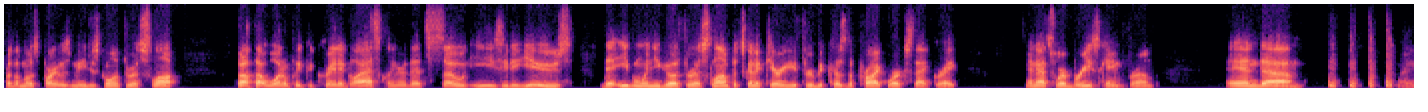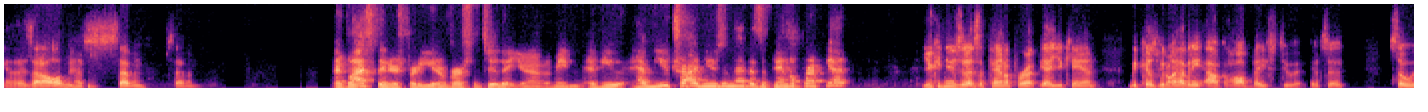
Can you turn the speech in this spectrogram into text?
for the most part, it was me just going through a slump. But I thought, what if we could create a glass cleaner that's so easy to use that even when you go through a slump, it's going to carry you through because the product works that great. And that's where Breeze came from. And um, is that all of them? That's seven, seven. The glass cleaner is pretty universal too. That you have. I mean, have you have you tried using that as a panel prep yet? You can use it as a panel prep. Yeah, you can because we don't have any alcohol base to it. It's a so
